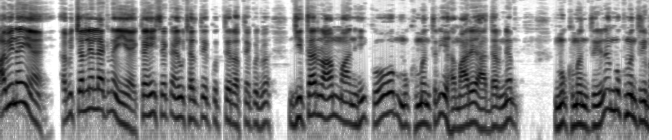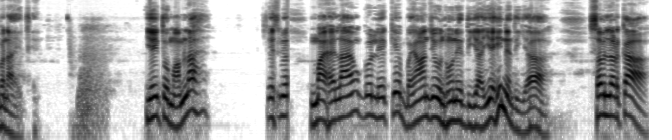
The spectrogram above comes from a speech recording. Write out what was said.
अभी नहीं है, अभी चलने लायक नहीं है। कहीं से कहीं उछलते कुत्ते रहते हैं कुछ जीतन राम मांझी को मुख्यमंत्री, हमारे आदरणीय मुख्यमंत्री ने मुख्यमंत्री बनाए थे। यही तो मामला है। इसमें महिलाओं को लेके बयान जो उन्होंने दिया, यही न दिया। सब लड़का,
